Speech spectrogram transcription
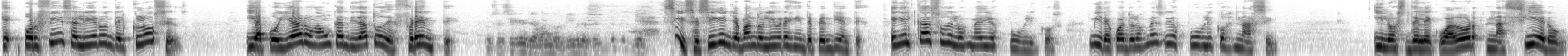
que por fin salieron del closet, y apoyaron a un candidato de frente. se siguen llamando libres e independientes. Sí, se siguen llamando libres e independientes. En el caso de los medios públicos, mira, cuando los medios públicos nacen y los del Ecuador nacieron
